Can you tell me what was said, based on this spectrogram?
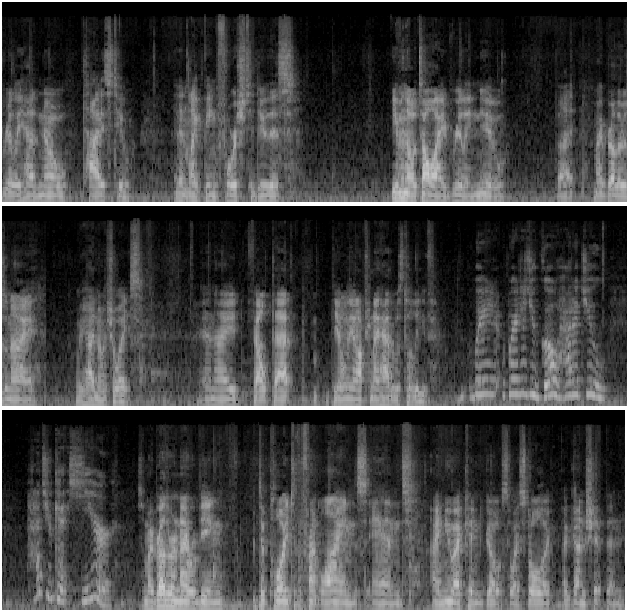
really had no ties to. I didn't like being forced to do this. Even though it's all I really knew. But my brothers and I we had no choice. And I felt that the only option I had was to leave. Where where did you go? How did you how did you get here? So my brother and I were being deployed to the front lines, and I knew I couldn't go, so I stole a, a gunship and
